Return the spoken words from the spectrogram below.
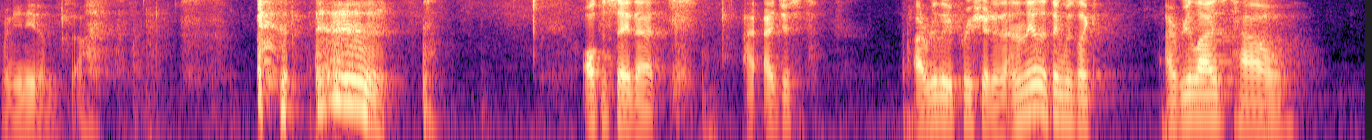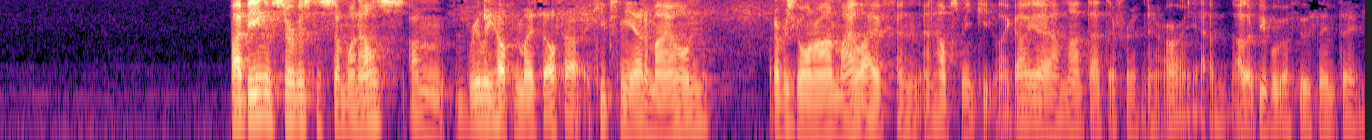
when you need him. So, all to say that I, I just I really appreciated it. And then the other thing was like I realized how by being of service to someone else, I'm really helping myself out. It keeps me out of my own whatever's going on in my life and, and helps me keep like, oh yeah, I'm not that different. Or yeah, other people go through the same thing.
